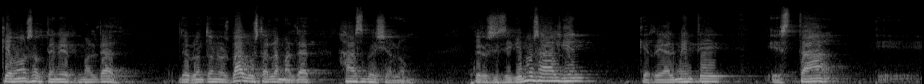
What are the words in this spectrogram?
¿qué vamos a obtener? Maldad. De pronto nos va a gustar la maldad. Hasbe Shalom. Pero si seguimos a alguien que realmente está eh,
